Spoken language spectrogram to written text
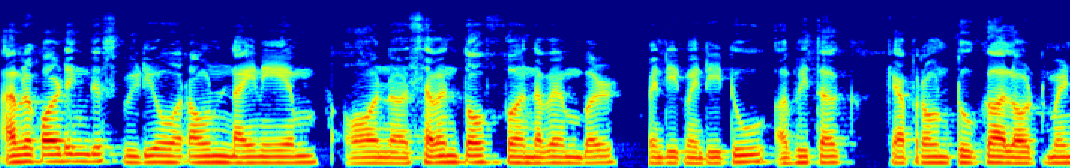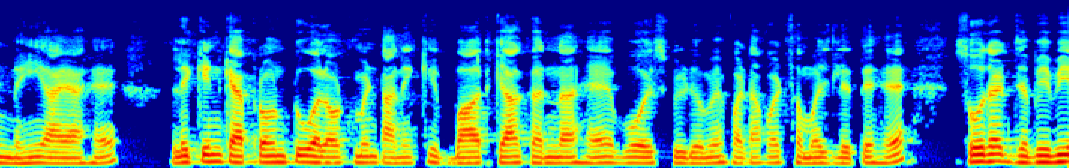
I'm recording this video around 9 a.m. on uh, 7th of uh, November 2022. अभी तक कैपराउंड टू का अलॉटमेंट नहीं आया है लेकिन कैपराउंड टू अलॉटमेंट आने के बाद क्या करना है वो इस वीडियो में फटाफट समझ लेते हैं सो दैट जब भी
